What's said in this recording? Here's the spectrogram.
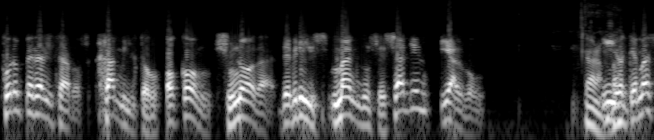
fueron penalizados Hamilton, Ocon, Shunoda, Debris, Magnus, Sargent y Albon. y el que más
